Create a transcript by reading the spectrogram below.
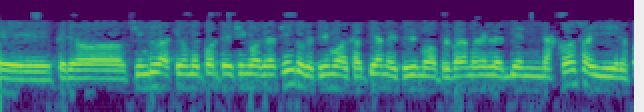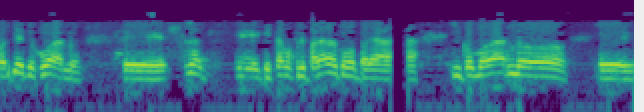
eh, pero sin duda que es un deporte de 5 contra 5 que estuvimos salteando y estuvimos preparando bien, las cosas y en los partidos hay que jugarlo. Eh, que estamos preparados como para incomodarlo, eh,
